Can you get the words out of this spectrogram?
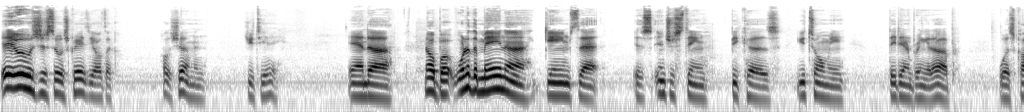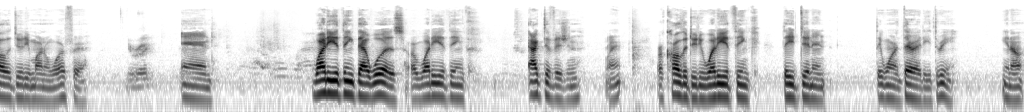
It, it was just it was crazy. I was like, holy shit, I'm in GTA. And uh, no, but one of the main uh, games that is interesting because you told me they didn't bring it up was Call of Duty Modern Warfare. You're right. And why do you think that was? Or why do you think Activision, right? Or Call of Duty, why do you think they didn't, they weren't there at E3? You know,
